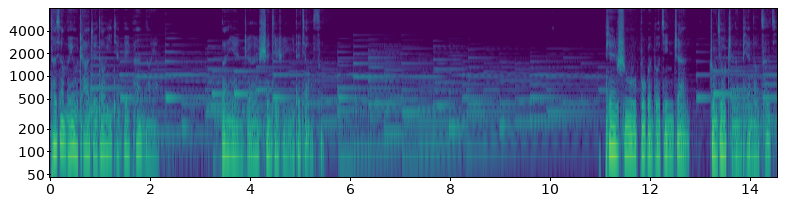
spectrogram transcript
他像没有察觉到一点背叛那样，扮演着善解人意的角色。骗术不管多精湛，终究只能骗到自己。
